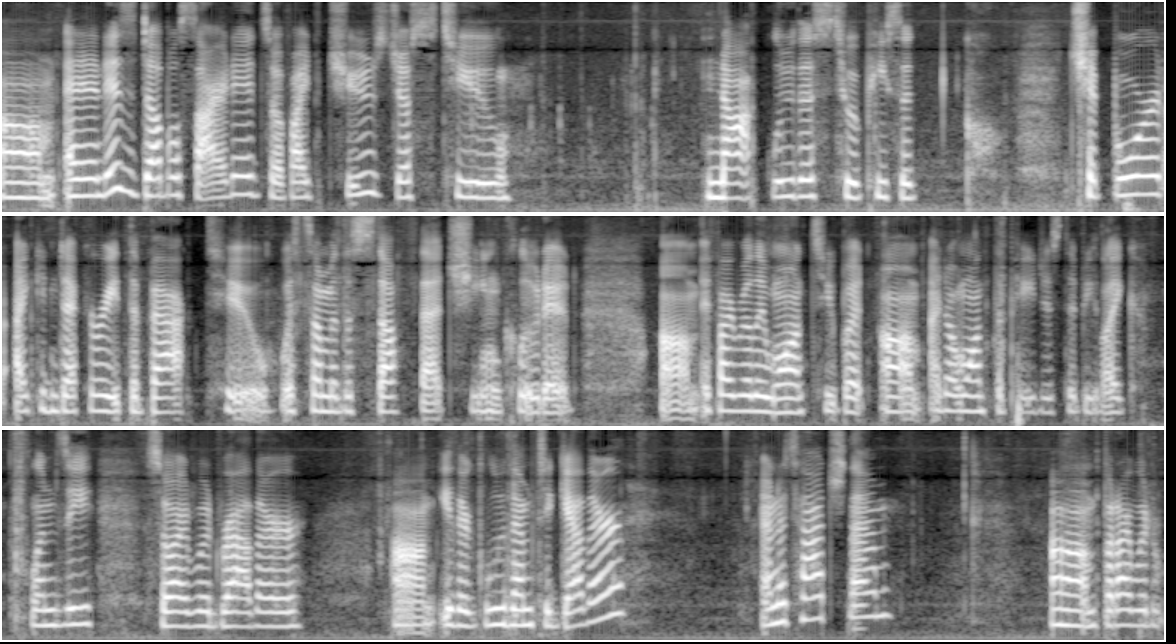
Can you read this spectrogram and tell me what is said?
Um, and it is double-sided, so if I choose just to not glue this to a piece of chipboard, I can decorate the back too with some of the stuff that she included um, if I really want to, but um, I don't want the pages to be like flimsy, so I would rather um, either glue them together and attach them um, but I would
